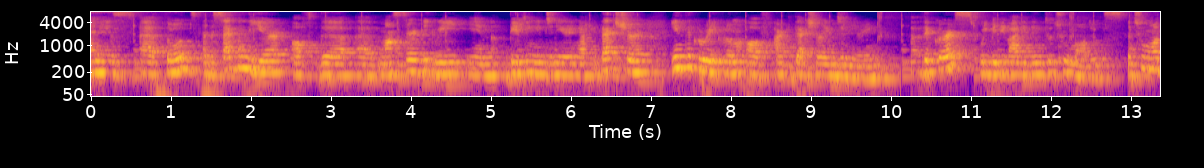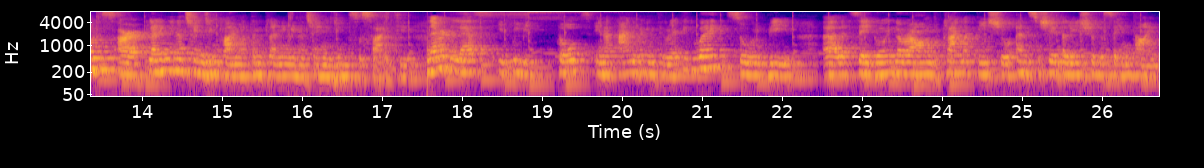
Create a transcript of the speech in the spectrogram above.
and is uh, taught at the second year of the uh, master degree in Building Engineering Architecture in the curriculum of Architectural Engineering. The course will be divided into two modules. The two modules are planning in a changing climate and planning in a changing society. Nevertheless, it will be taught in a kind of an integrated way, so we'll be, uh, let's say, going around climate issue and societal issue at the same time.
